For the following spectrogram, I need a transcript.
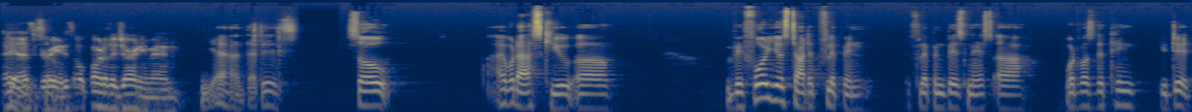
hey, that's so, great. It's all part of the journey, man. Yeah, that is. So I would ask you, uh, before you started flipping, the flipping business, uh, what was the thing you did?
